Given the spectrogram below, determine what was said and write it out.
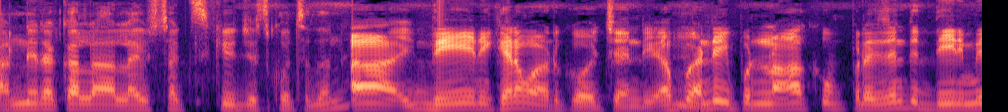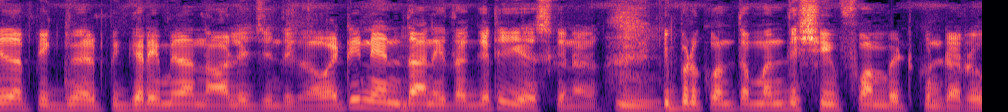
అన్ని రకాల లైఫ్ స్టాక్స్ యూజ్ చేసుకోవచ్చు దేనికైనా వాడుకోవచ్చు అండి అంటే ఇప్పుడు నాకు ప్రెసెంట్ దీని మీద పిగ్గర్ పిగ్గర్ మీద నాలెడ్జ్ ఉంది కాబట్టి నేను దానికి తగ్గట్టు చేసుకున్నాను. ఇప్పుడు కొంతమంది షీప్ ఫామ్ పెట్టుకుంటారు.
